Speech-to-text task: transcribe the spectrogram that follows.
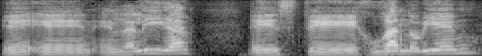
en, en la liga, este, jugando bien,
